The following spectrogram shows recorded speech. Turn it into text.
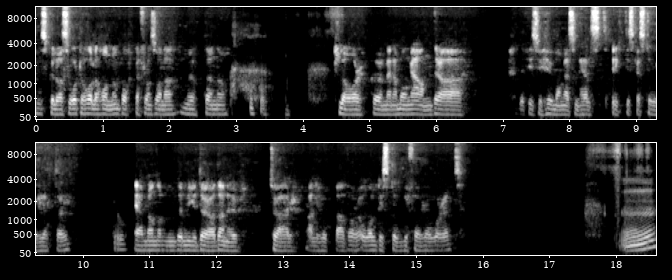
Det skulle vara svårt att hålla honom borta från sådana möten. Och Clark och jag menar många andra. Det finns ju hur många som helst brittiska storheter. Jo. Även om de, de är döda nu, tyvärr, allihopa. Var Aldis dog förra året. Mm.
